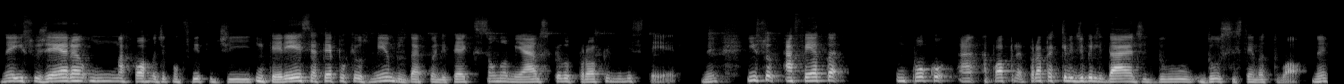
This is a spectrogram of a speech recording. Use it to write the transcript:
Né? Isso gera uma forma de conflito de interesse, até porque os membros da Conitec são nomeados pelo próprio Ministério. Né? Isso afeta um pouco a, a própria, própria, credibilidade do, do sistema atual. Né?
